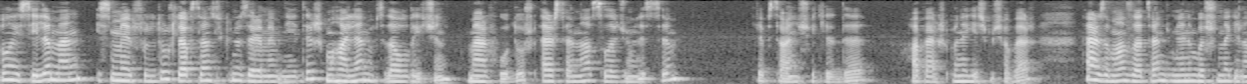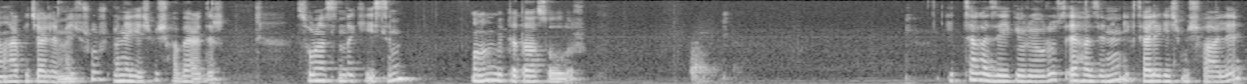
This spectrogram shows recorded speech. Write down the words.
Dolayısıyla men ismi mevsuldür. Lafzen sükun üzere mebnidir. Mahallen müpteda olduğu için merfudur. Erselna sıla cümlesi. Hepsi aynı şekilde haber, öne geçmiş haber. Her zaman zaten cümlenin başında gelen harfi ile mecrur öne geçmiş haberdir. Sonrasındaki isim onun müptedası olur. İttehaze'yi görüyoruz. Ehaze'nin iftale geçmiş hali.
